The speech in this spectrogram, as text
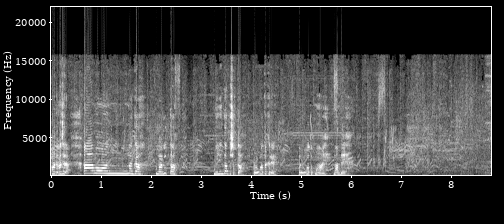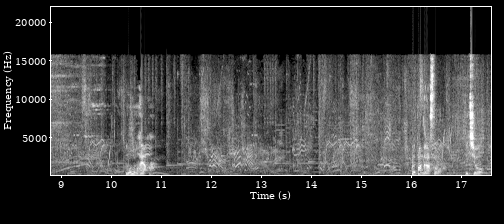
待って、間違えた。あー、もう、なんか、ラグった。2連タップしちゃった。これ、大型くれ。これ、大型来ない。なんで戻るの早っ。これ、パンダラスト。一応。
